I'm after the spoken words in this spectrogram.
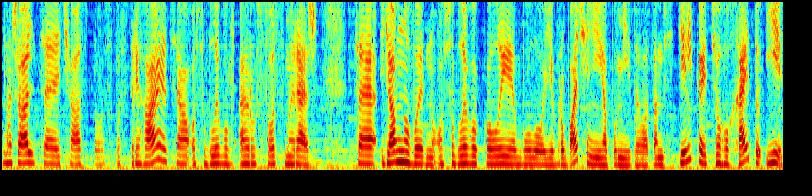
на жаль, це часто спостерігається, особливо в еру соцмереж. Це явно видно, особливо коли було Євробачення, я помітила там стільки цього хейту і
